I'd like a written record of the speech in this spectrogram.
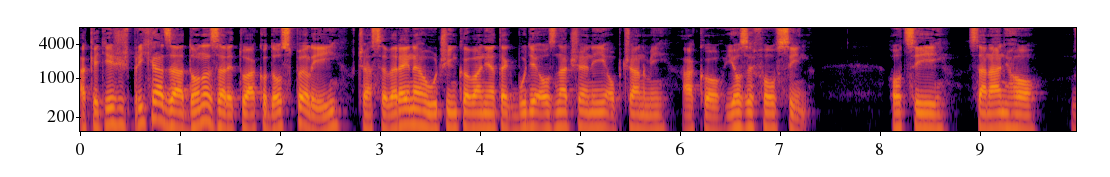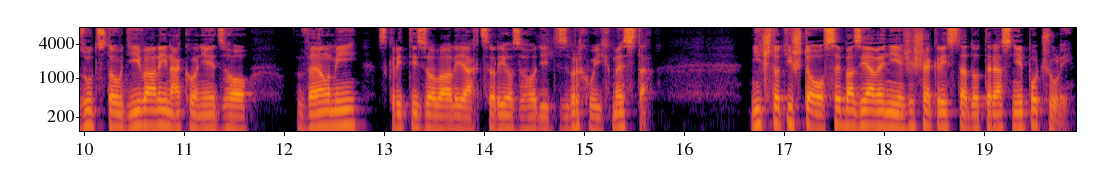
A keď Ježiš prichádza do Nazaretu ako dospelý v čase verejného účinkovania, tak bude označený občanmi ako Jozefov syn. Hoci sa na ňo z úctou dívali, nakoniec ho veľmi skritizovali a chceli ho zhodiť z vrchu ich mesta. Nič totižto o seba zjavení Ježiša Krista doteraz nepočuli.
